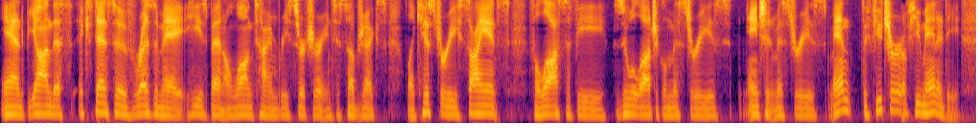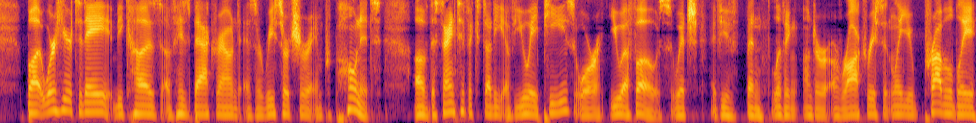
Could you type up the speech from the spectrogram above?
And beyond this extensive resume, he's been a longtime researcher into subjects like history, science, philosophy, zoological mysteries, ancient mysteries, and the future of humanity. But we're here today because of his background as a researcher and proponent of the scientific study of UAPs or UFOs, which, if you've been living under a rock recently, you probably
